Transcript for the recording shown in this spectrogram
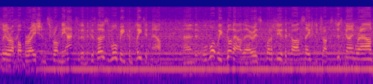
clear up operations from the accident because those have all been completed now and what we've got out there is quite a few of the car safety trucks just going around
